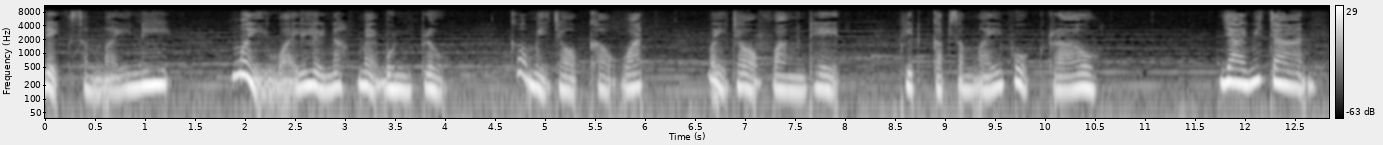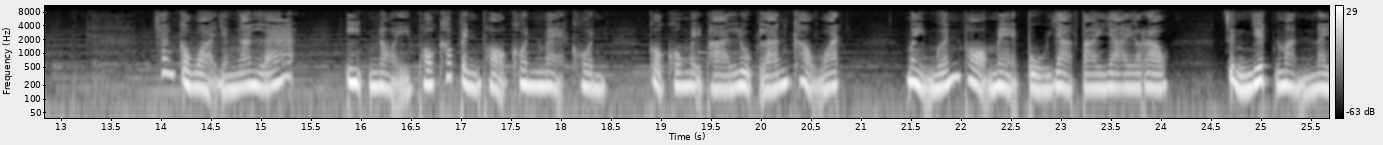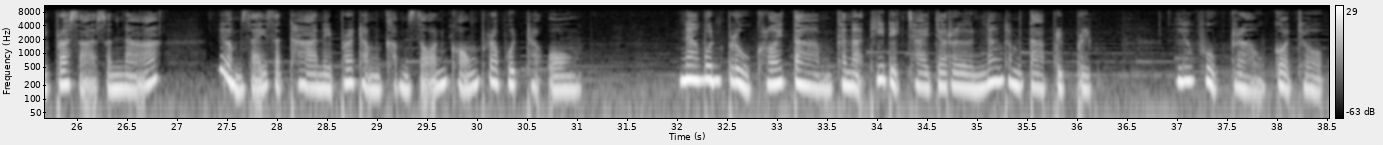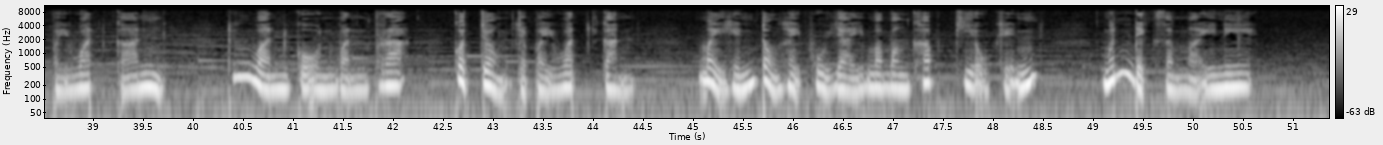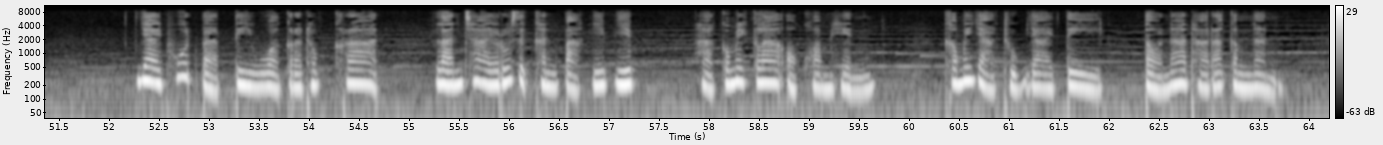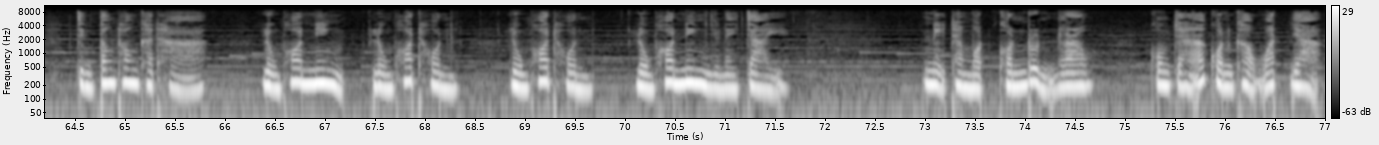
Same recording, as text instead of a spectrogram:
เด็กสมัยนี้ ไม่ไหวเลยนะแม่บุญปลูก ก็ไม่ชอบเข้าวัด ไม่ชอบฟังเทศ ผิดกับสมัยพวกเรา ยายวิจารณ์ ฉันก็ว่าอย่างนั้นแหละ อีกหน่อยพอเขาเป็นพ่อคนแม่คน ก็คงไม่พาลูกหลานเข้าวัด ไม่เหมือนพ่อแม่ปู่ย่าตายายเราซึ่งยึดมั่นในพระศาสนาเลื่อมใสศรัทธาในพระธรรมคำสอนของพระพุทธองค์ นางบุญปลูกคล้อยตามขณะที่เด็กชายเจริญนั่งทำตาปริบๆ แล้วพวกเราก็ชอบไปวัดกัน ถึงวันโกนวันพระก็จ้องจะไปวัดกัน ไม่เห็นต้องให้ผู้ใหญ่มาบังคับเขี่ยวเข็น เหมือนเด็กสมัยนี้ ยายพูดแบบตีวัวกระทบคราด หลานชายรู้สึกคันปากยิบยิบ หากก็ไม่กล้าออกความเห็นเขาไม่อยากถูกยายตีต่อหน้าธารกำนัน จึงต้องท่องคาถา หลวงพ่อนิ่ง หลวงพ่อทน หลวงพ่อทน หลวงพ่อนิ่งอยู่ในใจ นี่ถ้าหมดคนรุ่นเรา คงจะหาคนเข้าวัดยาก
